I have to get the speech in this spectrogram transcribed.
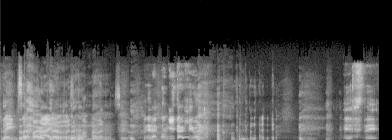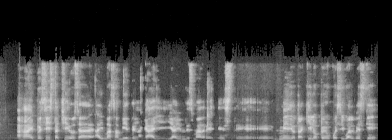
Flames To the and Fire güey, esa mamada, güey. Sí. Era con Guitar Hero. este. Ajá, pues sí está chido, o sea, hay más ambiente en la calle y hay un desmadre, este, medio tranquilo, pero pues igual ves que,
